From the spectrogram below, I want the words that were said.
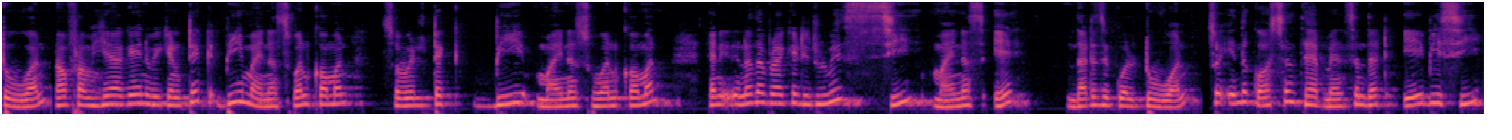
to 1 now from here again we can take b minus 1 common. So we'll take b minus 1 common. And in another bracket it will be c minus a. That is equal to 1 so in the questions they have mentioned that a b c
